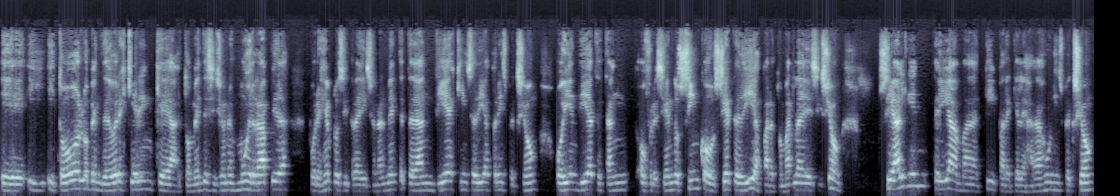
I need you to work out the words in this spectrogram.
Eh, y, y, todos los vendedores quieren que tomes decisiones muy rápidas. Por ejemplo, si tradicionalmente te dan 10, 15 días para inspección, hoy en día te están ofreciendo 5 o 7 días para tomar la decisión. Si alguien te llama a ti para que les hagas una inspección,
